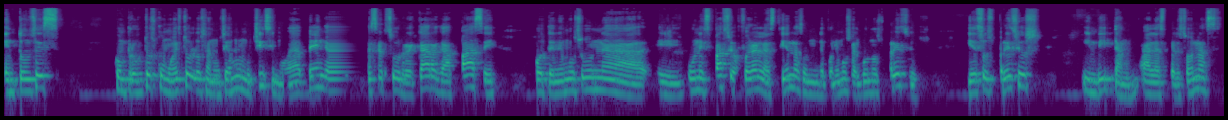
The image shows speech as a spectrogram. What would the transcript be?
entonces, con productos como estos los anunciamos muchísimo. Venga a hacer su recarga, pase, o tenemos una, eh, un espacio afuera de las tiendas donde ponemos algunos precios. Y esos precios invitan a las personas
